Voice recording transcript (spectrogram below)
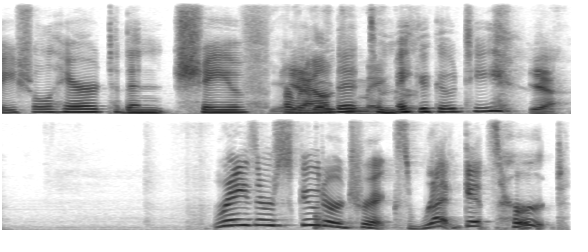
facial hair to then shave Yeah. around Goatee it to make a goatee. Yeah. Razor scooter tricks. Rhett gets hurt.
